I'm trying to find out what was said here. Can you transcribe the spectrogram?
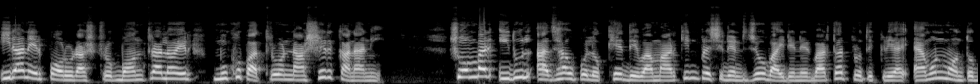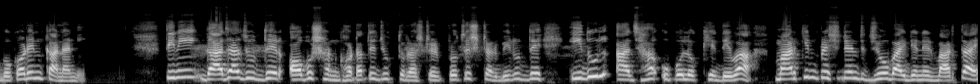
ইরানের পররাষ্ট্র মন্ত্রণালয়ের মুখপাত্র নাসের কানানি। সোমবার ঈদুল আজহা উপলক্ষে দেওয়া মার্কিন প্রেসিডেন্ট জো বাইডেনের বার্তার প্রতিক্রিয়ায় এমন মন্তব্য করেন কানানি। তিনি গাজা যুদ্ধের অবসান ঘটাতে যুক্তরাষ্ট্রের প্রচেষ্টার বিরুদ্ধে ঈদুল আজহা উপলক্ষে দেওয়া মার্কিন প্রেসিডেন্ট জো বাইডেনের বার্তায়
